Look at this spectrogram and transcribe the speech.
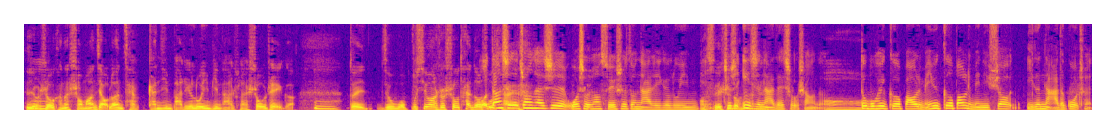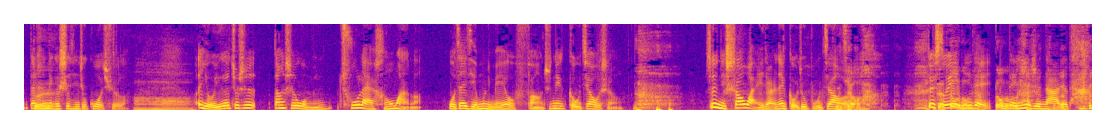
就有时候可能手忙脚乱才赶紧把这个录音笔拿出来收这个。嗯，对，就我不希望说收太多素材。我当时的状态是我手上随时都拿着一个录音笔，哦随时就是一直拿在手上的，哦都不会搁包里面，因为搁包里面你需要一个拿的过程，但是那个事情就过去了。啊，呃有一个就是当时我们出来很晚了，我在节目里面也有放，就那个狗叫声，所 以你稍晚一点，那狗就不叫了。叫了对，所以你得你得一直拿着它，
